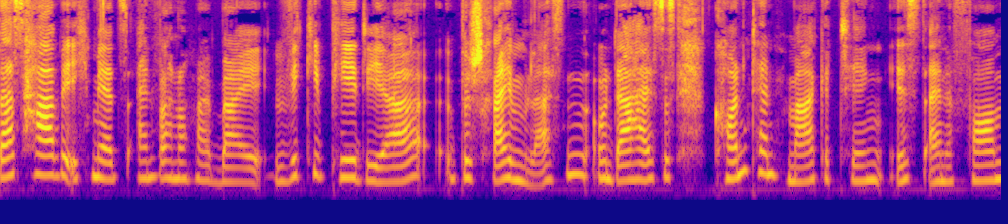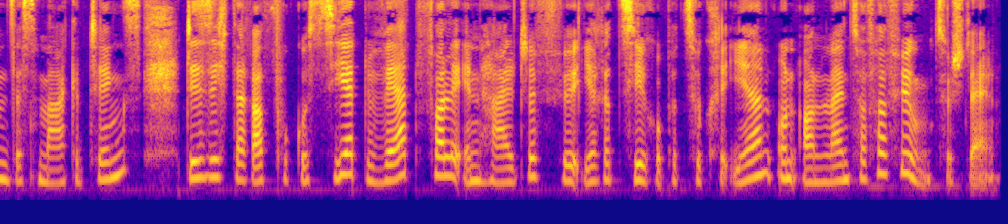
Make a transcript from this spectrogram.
Das habe ich mir jetzt einfach nochmal bei Wikipedia beschreiben lassen. Und da heißt es, Content Marketing ist eine Form des Marketings, die sich darauf fokussiert, wertvolle Inhalte für ihre Zielgruppe zu kreieren und online zur Verfügung zu stellen.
